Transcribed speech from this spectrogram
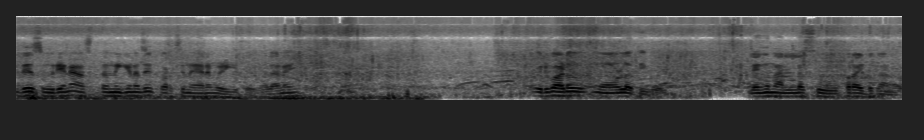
ഇത് സൂര്യനെ അസ്തമിക്കണത് കുറച്ച് നേരം വൈകിപ്പോയി. അതാണ് ഒരുപാട് മുകളിലെത്തിപ്പോയി ഇല്ലെങ്കിൽ നല്ല സൂപ്പറായിട്ട് കാണാം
